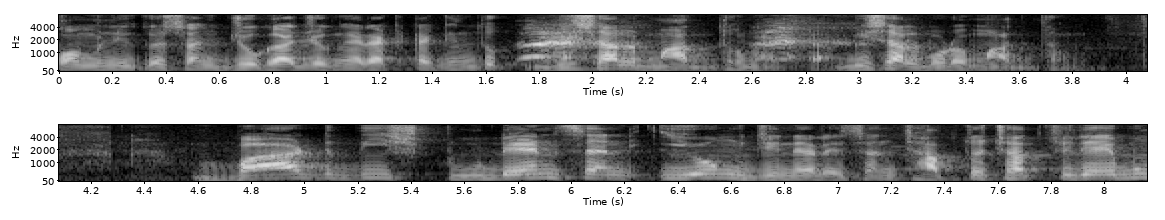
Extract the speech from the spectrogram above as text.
কমিউনিকেশান যোগাযোগের একটা কিন্তু বিশাল মাধ্যম একটা, বিশাল বড় মাধ্যম। But the students and young generation, ছাত্রছাত্রীরা এবং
